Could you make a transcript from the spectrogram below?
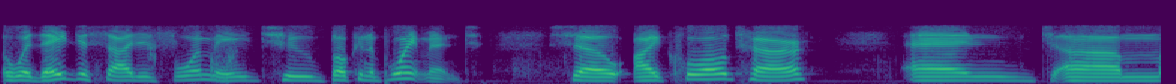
or they decided for me, to book an appointment. So I called her and um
